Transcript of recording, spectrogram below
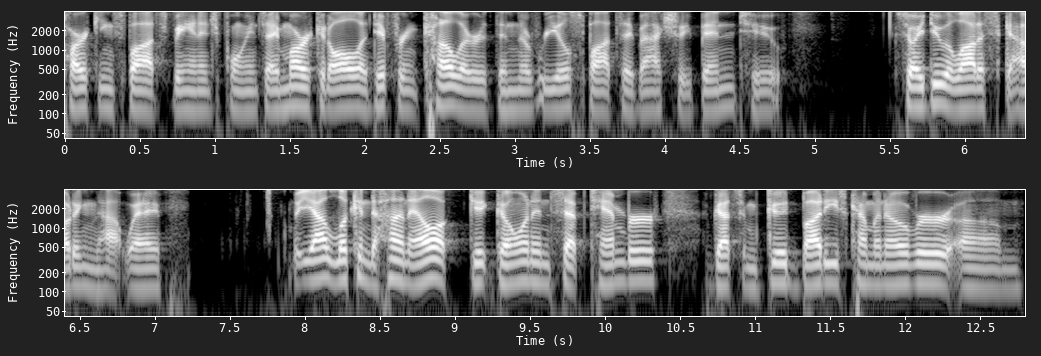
parking spots, vantage points. I mark it all a different color than the real spots I've actually been to. So I do a lot of scouting that way. But yeah, looking to hunt elk, get going in September. I've got some good buddies coming over, um,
